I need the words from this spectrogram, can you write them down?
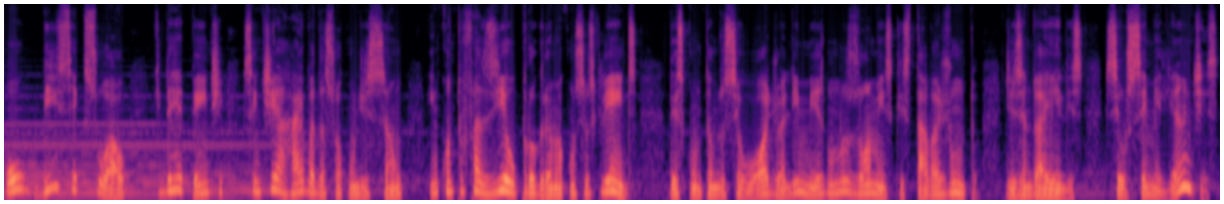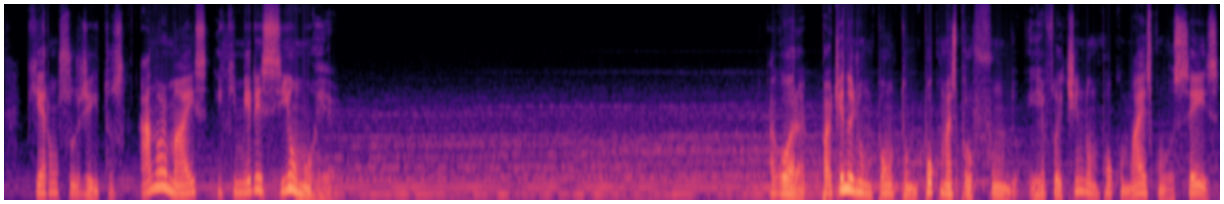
ou bissexual que de repente sentia raiva da sua condição enquanto fazia o programa com seus clientes, descontando seu ódio ali mesmo nos homens que estava junto, dizendo a eles, seus semelhantes, que eram sujeitos anormais e que mereciam morrer. Agora, partindo de um ponto um pouco mais profundo e refletindo um pouco mais com vocês,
